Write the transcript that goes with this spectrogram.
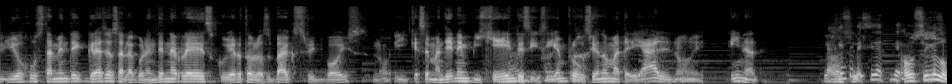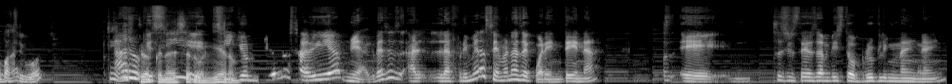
yo justamente gracias a la cuarentena he redescubierto los Backstreet Boys, ¿no? Y que se mantienen vigentes y siguen produciendo material, ¿no? Imagínate. La Ah, gente sí. le sigue haciendo- ¿Aún siguen los Backstreet Boys? Sí, Claro que, que sí, yo, yo no sabía, mira, gracias a las primeras semanas de cuarentena, eh, no sé si ustedes han visto Brooklyn Nine-Nine,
